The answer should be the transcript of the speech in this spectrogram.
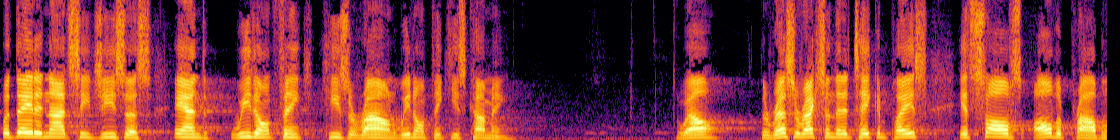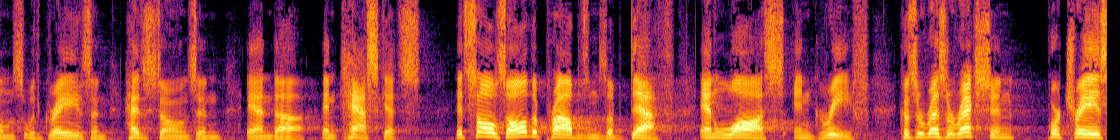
but they did not see Jesus. And we don't think he's around. We don't think he's coming. Well, the resurrection that had taken place, it solves all the problems with graves and headstones and, and, uh, and caskets. It solves all the problems of death and loss and grief. Because the resurrection portrays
